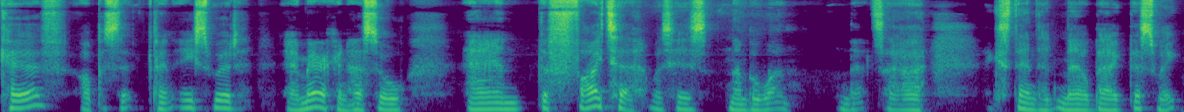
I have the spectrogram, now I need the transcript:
Curve, opposite Clint Eastwood, American Hustle, and The Fighter was his number one. And that's our extended mailbag this week.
